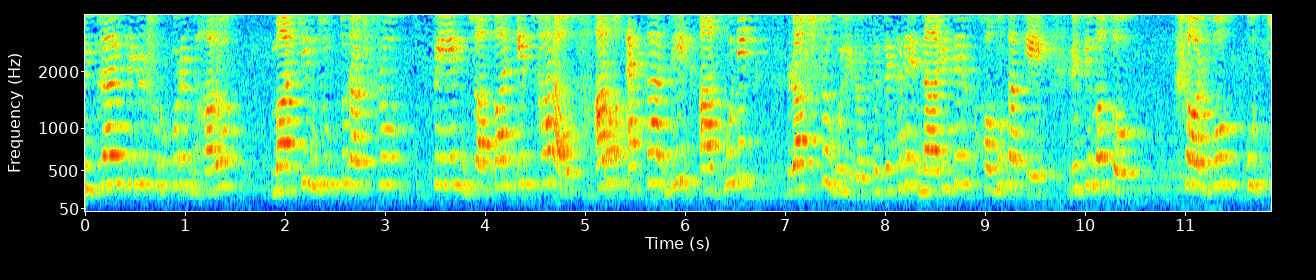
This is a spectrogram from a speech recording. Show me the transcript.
ইসরায়েল থেকে শুরু করে ভারত, মার্কিন যুক্তরাষ্ট্র, স্পেন, জাপান, এছাড়াও আরও একাধিক আধুনিক রাষ্ট্রগুলি রয়েছে যেখানে নারীদের ক্ষমতাকে রীতিমতো সর্ব উচ্চ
